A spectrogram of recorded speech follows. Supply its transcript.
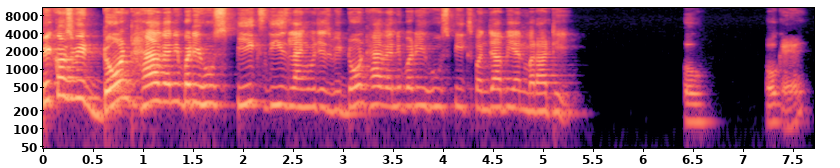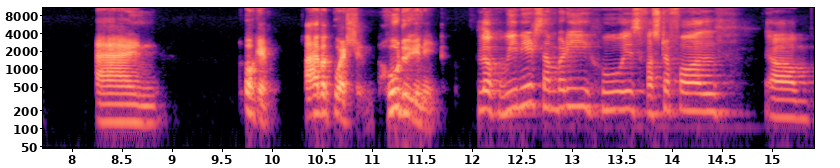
Because we don't have anybody who speaks these languages. We don't have anybody who speaks Punjabi and Marathi. Oh, okay. And okay, I have a question. Who do you need? Look, we need somebody who is, first of all, um,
